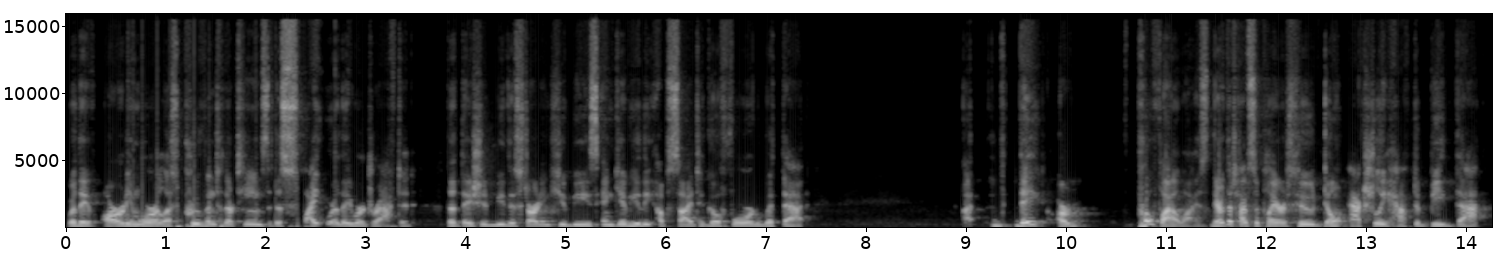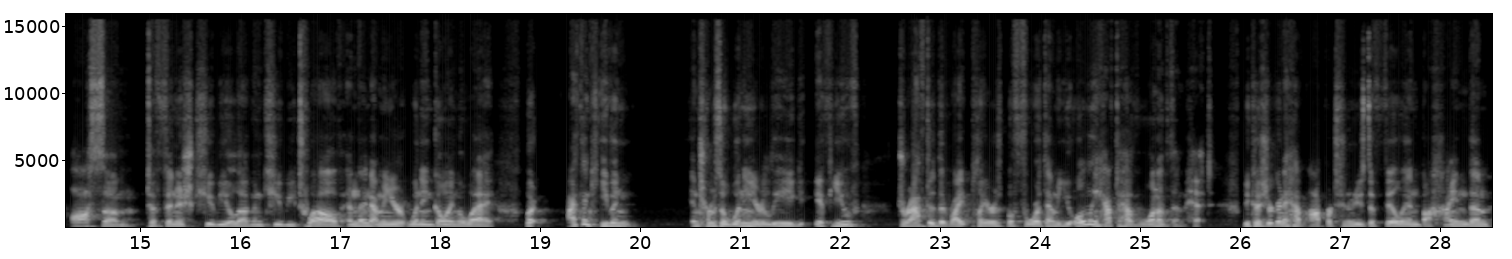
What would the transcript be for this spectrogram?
where they've already more or less proven to their teams that despite where they were drafted, that they should be the starting QBs and give you the upside to go forward with that. They are profile wise, they're the types of players who don't actually have to be that awesome to finish QB 11, QB 12. And then, I mean, you're winning going away. But I think even in terms of winning your league, if you've drafted the right players before them, you only have to have one of them hit because you're going to have opportunities to fill in behind them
